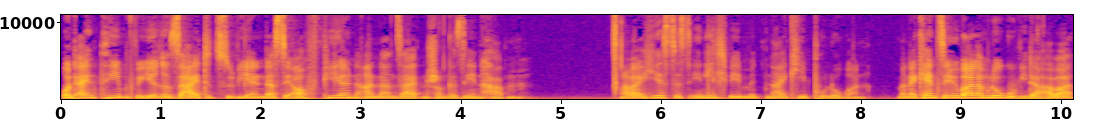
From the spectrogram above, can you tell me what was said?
und ein Theme für ihre Seite zu wählen, das sie auf vielen anderen Seiten schon gesehen haben. Aber hier ist es ähnlich wie mit Nike-Pullovern. Man erkennt sie überall am Logo wieder, aber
